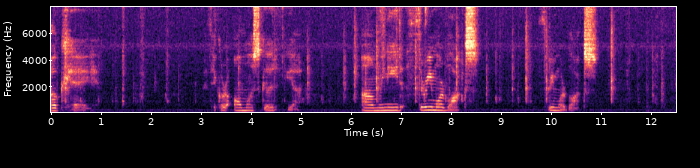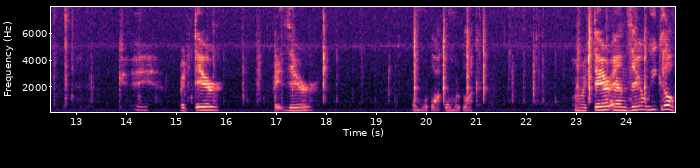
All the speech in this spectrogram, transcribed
Okay. I think we're almost good. Yeah. Um, we need three more blocks. Three more blocks. Okay. Right there. Right there. One more block, one more block. One right there, and there we go.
